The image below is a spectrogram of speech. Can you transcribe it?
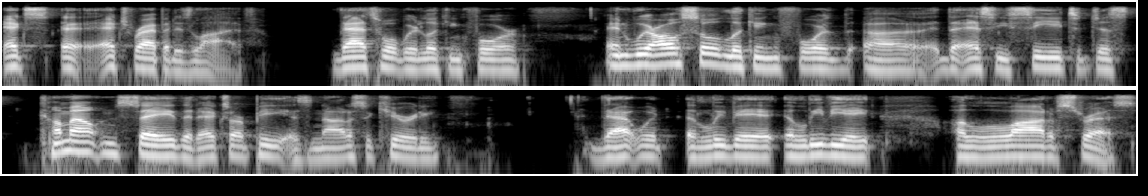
X uh, X Rapid is live. That's what we're looking for, and we're also looking for uh, the SEC to just come out and say that XRP is not a security, that would alleviate alleviate a lot of stress.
